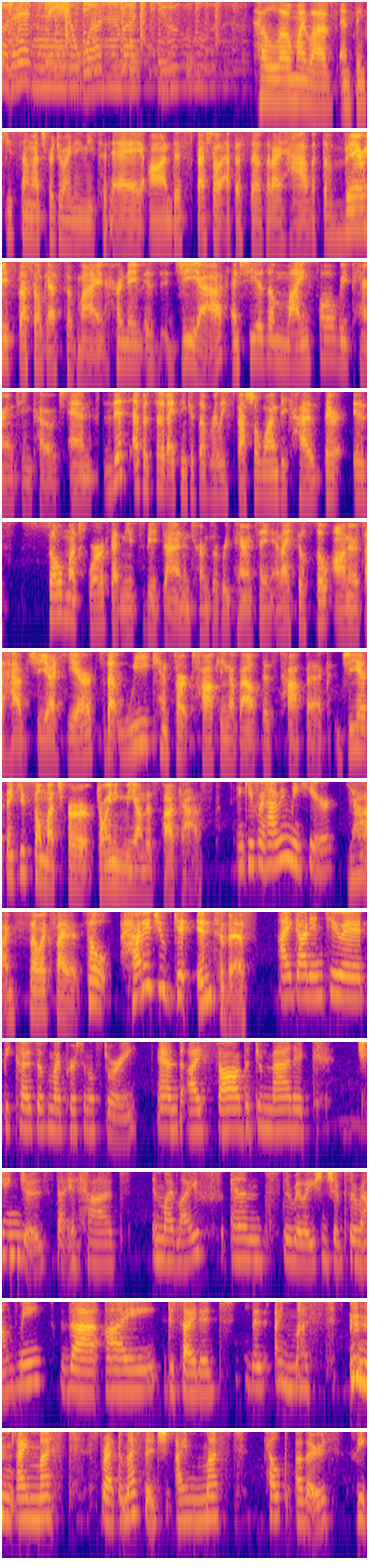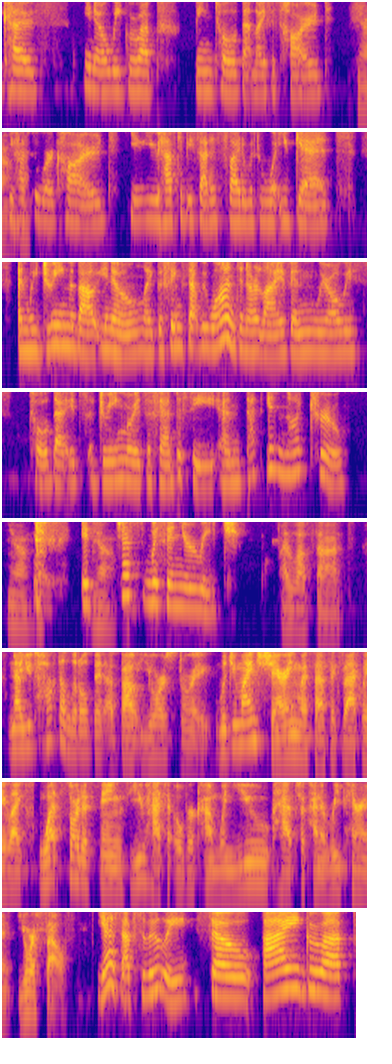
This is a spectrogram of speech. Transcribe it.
about anyone but you. Hello, my loves, and thank you so much for joining me today on this special episode that I have with a very special guest of mine. Her name is Gia, and she is a mindful reparenting coach. And this episode, I think, is a really special one because there is so much work that needs to be done in terms of reparenting. And I feel so honored to have Gia here so that we can start talking about this topic. Gia, thank you so much for joining me on this podcast. Thank you for having me here. Yeah, I'm so excited. So, how did you get into this? I got into it because of my personal story, and I saw the dramatic changes that it had in my life and the relationships around me that I decided that I must I must spread the message. I must help others because you know, we grew up being told that life is hard. Yeah. You have to work hard. You you have to be satisfied with what you get. And we dream about, you know, like the things that we want in our life and we're always told that it's a dream or it's a fantasy and that is not true. Yeah. It's Yeah. just within your reach. I love that. Now, you talked a little bit about your story. Would you mind sharing with us exactly like what sort of things you had to overcome when you had to kind of reparent yourself? Yes, absolutely. So I grew up,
